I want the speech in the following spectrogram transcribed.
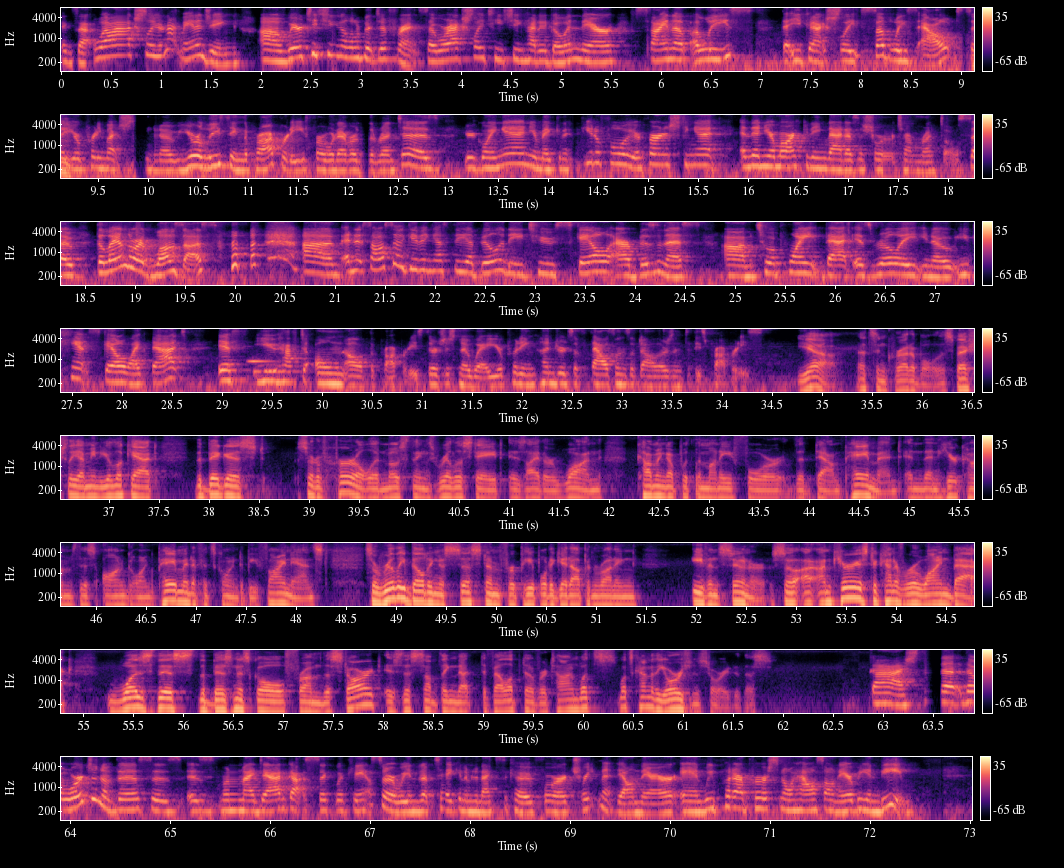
Exactly. Well, actually, you're not managing. Um, we're teaching a little bit different. So we're actually teaching how to go in there, sign up a lease that you can actually sublease out. So hmm. you're pretty much, you know, you're leasing the property for whatever the rent is. You're going in, you're making it beautiful, you're furnishing it, and then you're marketing that as a short-term rental. So the landlord loves us, um, and it's also giving us the ability to scale our business um, to a point that is really, you know, you can't scale like that if you have to own all of the properties. There's just no way. You're putting hundreds of thousands of dollars into these properties. Yeah, that's incredible. Especially, I mean, you look at the biggest sort of hurdle in most things real estate is either one coming up with the money for the down payment and then here comes this ongoing payment if it's going to be financed. So really building a system for people to get up and running even sooner. So I, am curious to kind of rewind back. Was this the business goal from the start? Is this something that developed over time? What's what's kind of the origin story to this gosh the the origin of this is is when my dad got sick with cancer we ended up taking him to mexico for a treatment down there and we put our personal house on airbnb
